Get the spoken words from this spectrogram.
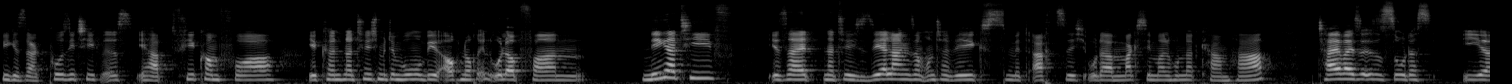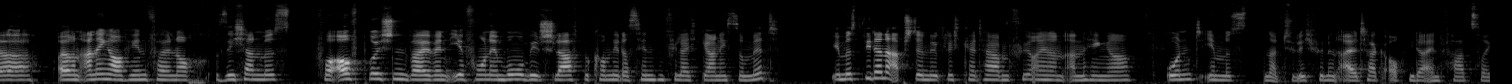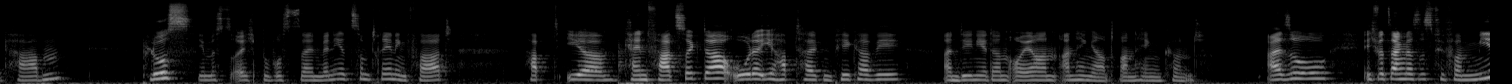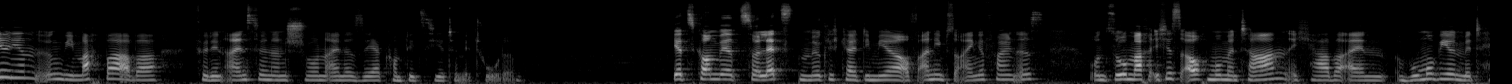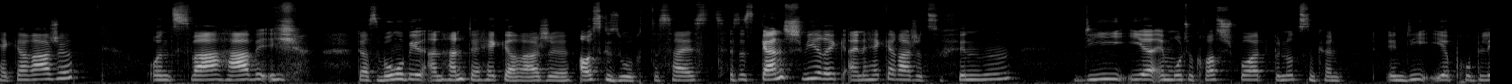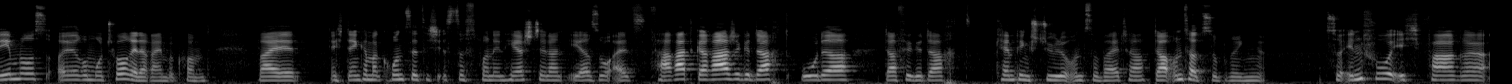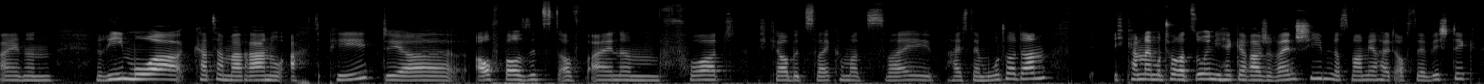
Wie gesagt, positiv ist, ihr habt viel Komfort. Ihr könnt natürlich mit dem Wohnmobil auch noch in Urlaub fahren. Negativ Ihr seid natürlich sehr langsam unterwegs mit 80 oder maximal 100 km/h. Teilweise ist es so, dass ihr euren Anhänger auf jeden Fall noch sichern müsst vor Aufbrüchen, weil wenn ihr vorne im Wohnmobil schlaft, bekommt ihr das hinten vielleicht gar nicht so mit. Ihr müsst wieder eine Abstellmöglichkeit haben für euren Anhänger und ihr müsst natürlich für den Alltag auch wieder ein Fahrzeug haben. Plus, ihr müsst euch bewusst sein, wenn ihr zum Training fahrt, habt ihr kein Fahrzeug da oder ihr habt halt einen PKW, an den ihr dann euren Anhänger dranhängen könnt. Also, ich würde sagen, das ist für Familien irgendwie machbar, aber für den Einzelnen schon eine sehr komplizierte Methode. Jetzt kommen wir zur letzten Möglichkeit, die mir auf Anhieb so eingefallen ist. Und so mache ich es auch momentan. Ich habe ein Wohnmobil mit Heckgarage. Und zwar habe ich das Wohnmobil anhand der Heckgarage ausgesucht. Das heißt, es ist ganz schwierig, eine Heckgarage zu finden, die ihr im Motocross-Sport benutzen könnt, in die ihr problemlos eure Motorräder reinbekommt. Weil ich denke mal, grundsätzlich ist das von den Herstellern eher so als Fahrradgarage gedacht oder dafür gedacht, Campingstühle und so weiter da unterzubringen. Zur Info, ich fahre einen Rimor Catamarano 8P. Der Aufbau sitzt auf einem Ford, ich glaube 2,2 heißt der Motor dann. Ich kann mein Motorrad so in die Heckgarage reinschieben, das war mir halt auch sehr wichtig.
